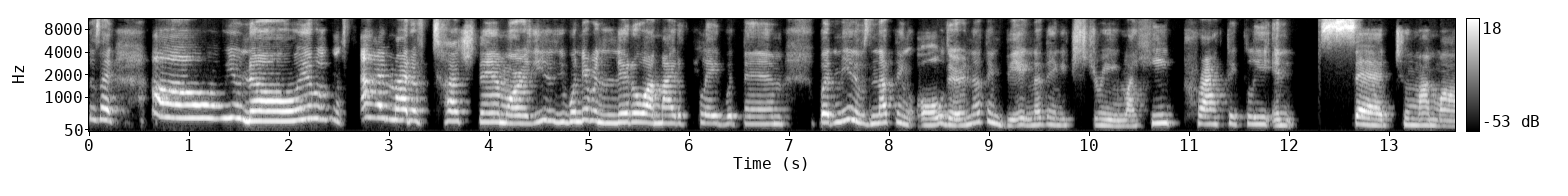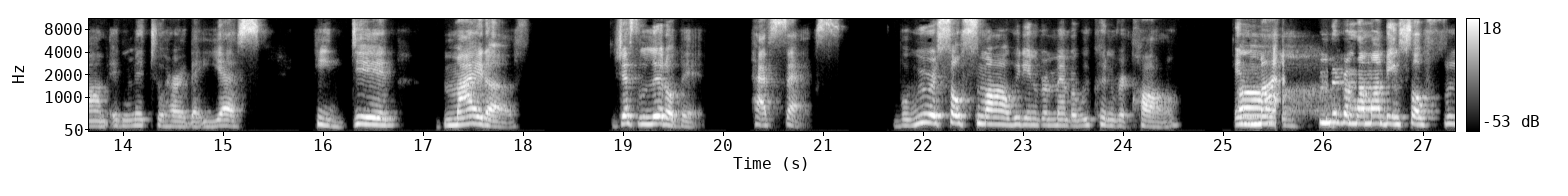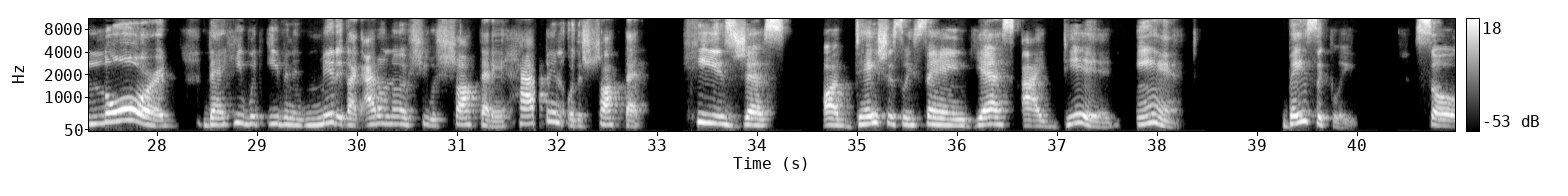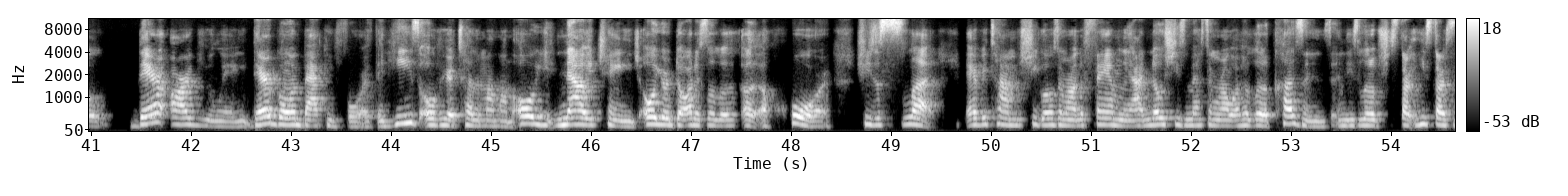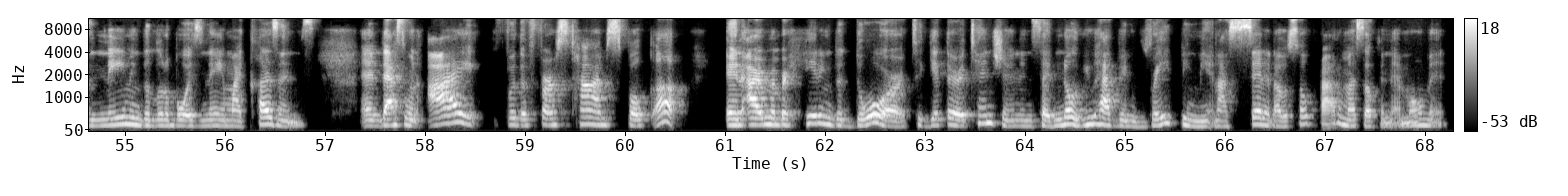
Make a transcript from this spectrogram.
was like, oh, you know, it was, I might have touched them, or when they were little, I might have played with them, but know, it was nothing older, nothing big, nothing extreme. Like he practically and said to my mom, admit to her that yes, he did, might have, just a little bit, have sex. But we were so small, we didn't remember, we couldn't recall. And oh. my I oh. remember my mom being so floored that he would even admit it. Like I don't know if she was shocked that it happened or the shock that he is just audaciously saying, Yes, I did. And basically, so they're arguing, they're going back and forth, and he's over here telling my mom, "Oh, now it changed. Oh, your daughter's a, little, a, a whore. She's a slut every time she goes around the family, I know she's messing around with her little cousins. And these little, she start, he starts naming the little boy's name, my cousins. And that's when I, for the first time, spoke up. And I remember hitting the door to get their attention and said, No, you have been raping me. And I said it. I was so proud of myself in that moment.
